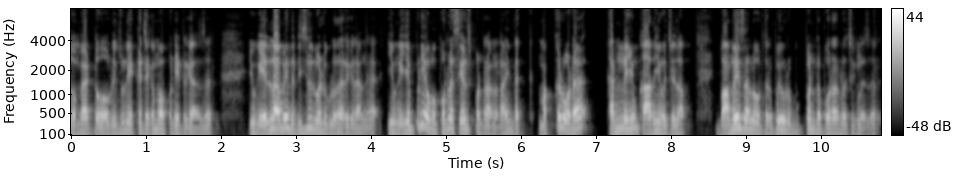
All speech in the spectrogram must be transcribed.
ஜொமேட்டோ அப்படின்னு சொல்லி எக்கச்சக்கமாக பண்ணிட்டு இருக்காங்க சார் இவங்க எல்லாமே இந்த டிஜிட்டல் வேர்ல்டுக்குள்ளே தான் இருக்கிறாங்க. இவங்க எப்படி அவங்க பொருளை சேல்ஸ் பண்ணுறாங்கன்னா இந்த மக்களோட கண்ணையும் காதையும் வச்சு தான் இப்போ அமேசானில் ஒருத்தர் போய் ஒரு புக் பண்ணுற போகிறாருன்னு வச்சுக்கோங்களேன் சார்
